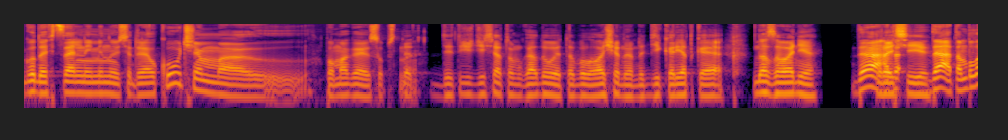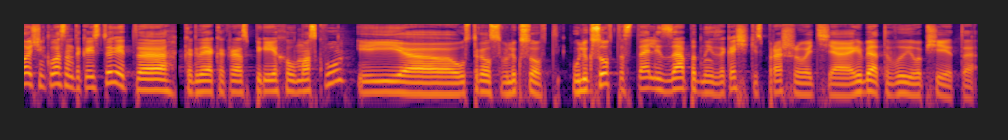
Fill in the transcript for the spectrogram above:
года официально именуюсь Agile коучем, а, помогаю, собственно. В 2010 году это было вообще, наверное, дико редкое название Да, в России. Да, там была очень классная такая история. Это когда я как раз переехал в Москву и э, устроился в Люксофт. У Люксофта стали западные заказчики спрашивать, а, ребята, вы вообще это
